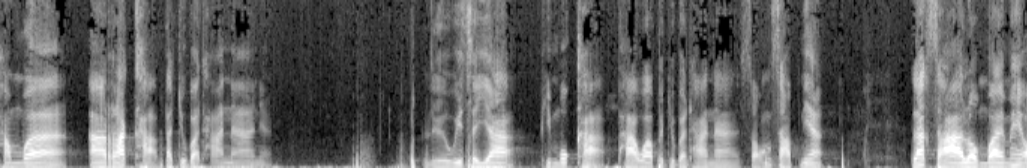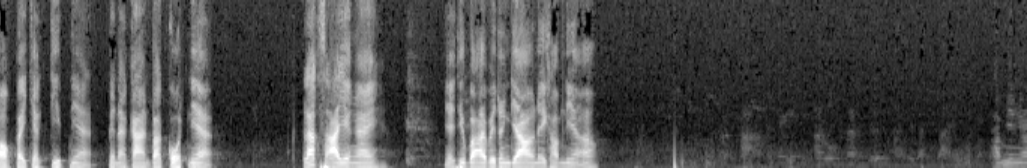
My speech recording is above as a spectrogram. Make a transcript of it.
คำว่าอารักขะปัจจุบฐานาเนี่ยหรือวิสยะพิมุขะภาวะปัจจุบฐานาสองศัพท์เนี่ยรักษาอารมณ์ไว้ไม่ให้ออกไปจากจิตเนี่ยเป็นอาการปรากฏเนี่ยรักษายังไงเนี่ยอธิบายไปตั้งยาวในคำนี้เอาทำยังไง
